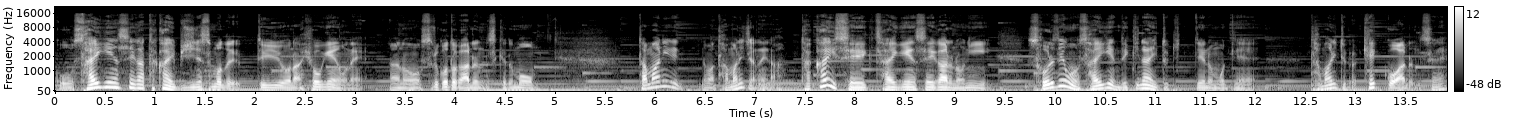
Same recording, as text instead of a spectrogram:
こう再現性が高いビジネスモデルっていうような表現をね、あのすることがあるんですけども、たまに、まあ、たまにじゃないな、高い再現性があるのに、それでも再現できない時っていうのもね、たまにというか結構あるんですよね。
